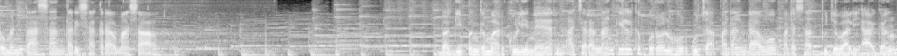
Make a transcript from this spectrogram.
pementasan tari sakral massal. Bagi penggemar kuliner, acara nangkil ke Pura Luhur Puncak Padang Dawo pada saat Puja Wali Ageng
